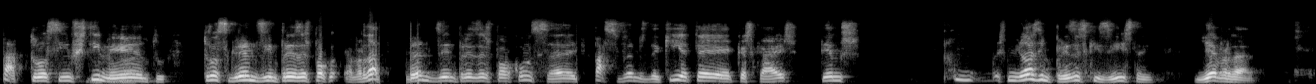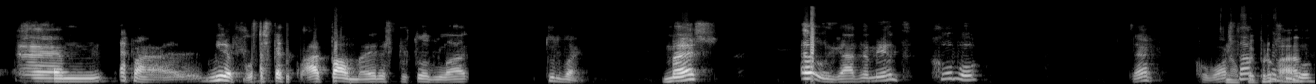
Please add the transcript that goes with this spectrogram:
pá, trouxe investimento, trouxe grandes empresas para o... É verdade, grandes empresas para o Conselho. Pá, se vamos daqui até Cascais, temos pá, as melhores empresas que existem. E é verdade. Um, epá, está espetacular, Palmeiras por todo o lado, tudo bem. Mas, alegadamente, roubou. Certo? Roubou não foi provado. roubou.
